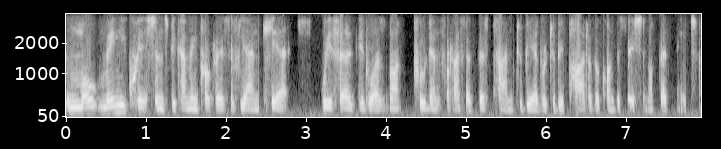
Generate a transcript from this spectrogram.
mo- many questions becoming progressively unclear we felt it was not prudent for us at this time to be able to be part of a conversation of that nature.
